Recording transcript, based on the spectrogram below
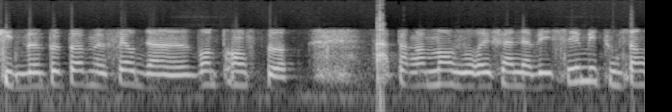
qu'il ne peut pas me faire d'un bon transport. Apparemment, j'aurais fait un AVC, mais tout le temps,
